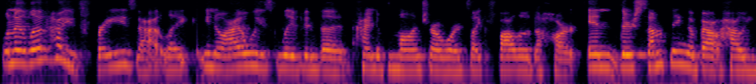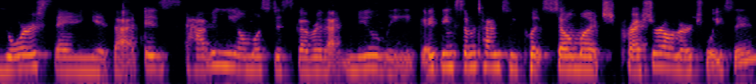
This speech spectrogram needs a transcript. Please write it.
When I love how you phrase that, like, you know, I always live in the kind of mantra where it's like follow the heart. And there's something about how you're saying it that is having me almost discover that newly. I think sometimes we put so much pressure on our choices,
